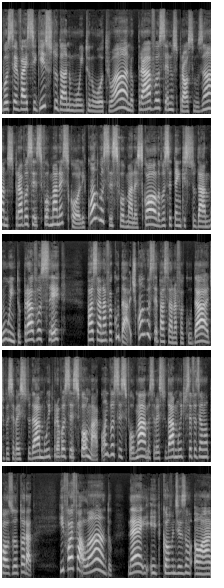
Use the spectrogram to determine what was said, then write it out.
você vai seguir estudando muito no outro ano para você, nos próximos anos, para você se formar na escola. E quando você se formar na escola, você tem que estudar muito para você passar na faculdade. Quando você passar na faculdade, você vai estudar muito para você se formar. Quando você se formar, você vai estudar muito para você fazer um pós-doutorado. E foi falando, né? E, e como diz um, uma,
